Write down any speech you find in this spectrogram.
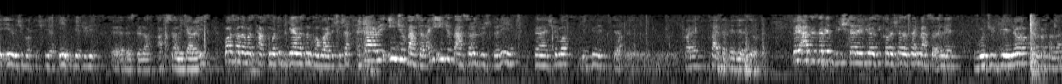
این میشه گفتش که این یه جوری به اصطلاح افسانه گرایی است. باز حالا باز تقسیمات دیگه هم مثلا می‌خوام واردش بشم در اینجور بحثا اگه اینجور بحثا رو دوست دارین شما می‌تونید کار فلسفه ریاضی رو به از نظر بیشتر ریاضی کارو شاید اصلا این مسائل وجودی اینا مثلا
